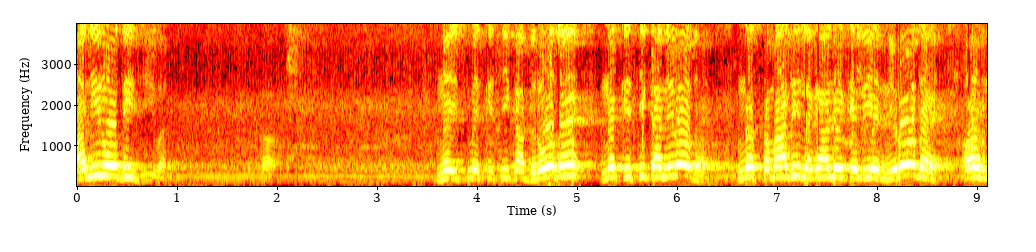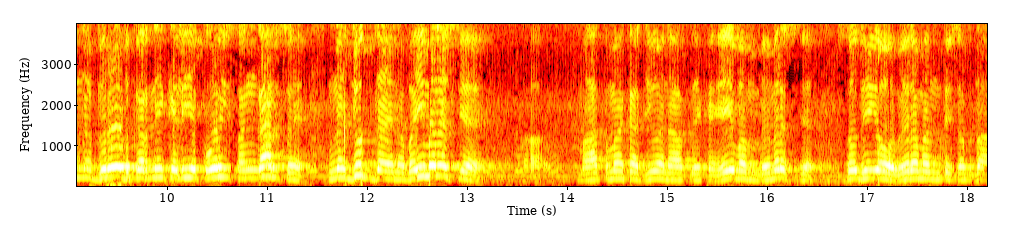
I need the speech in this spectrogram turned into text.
अनिरोधी जीवन। न इसमें किसी का विरोध है, न किसी का निरोध है। न समाधि लगाने के लिए निरोध है और न विरोध करने के लिए कोई संघर्ष है, न युद्ध है, न वही मनुष्य है, महात्मा का जीवन आप देखें, एवं विमृश्य सुधियो विरमंती शब्दा।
